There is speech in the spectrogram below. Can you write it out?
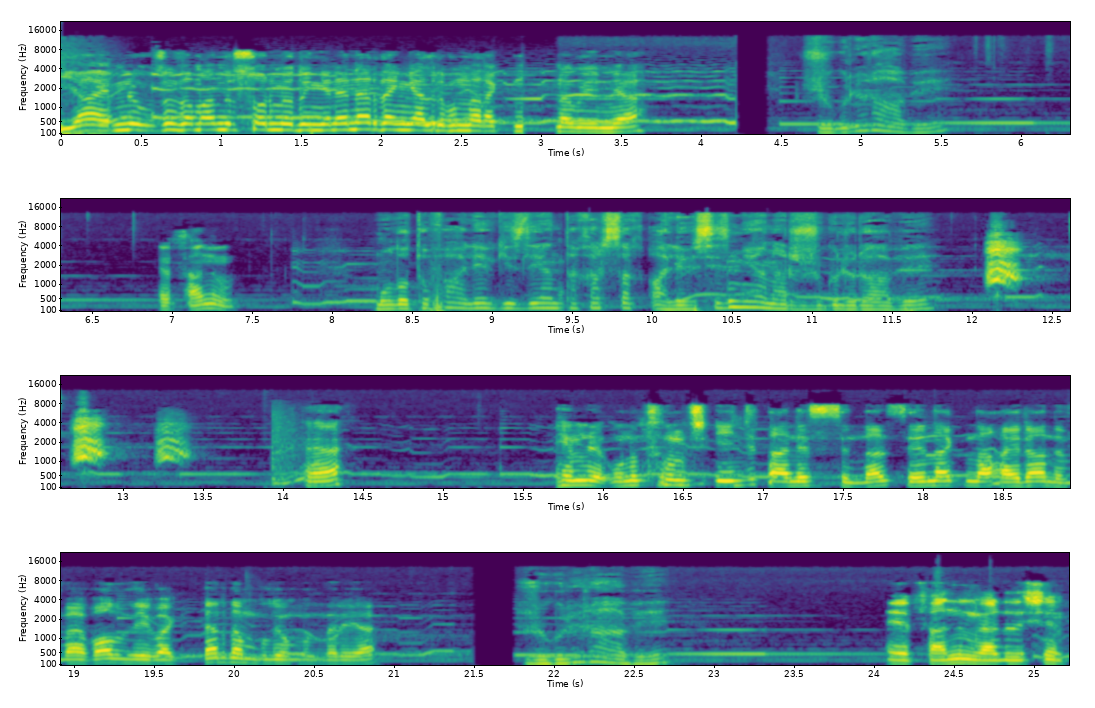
Ya Emre uzun zamandır sormuyordun gene nereden geldi bunlar aklına koyayım ya? Jugulur abi, Efendim? molotofa alev gizleyen takarsak alevsiz mi yanar Jugulur abi? Ha? Emre unutulmuş inci tanesisin lan. Senin aklına hayranım ha. Vallahi bak nereden buluyorsun bunları ya? Jugulur abi, Efendim kardeşim.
